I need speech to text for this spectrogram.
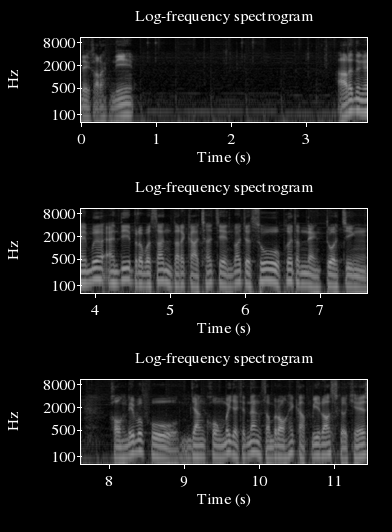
ในครั้งนี้เอาล้วยังไงเมื่อแอนดี้บรบสันประกาศชัดเจนว่าจะสู้เพื่อตำแหน่งตัวจริงของลิเวอร์พูลยังคงไม่อยากจะนั่งสำรองให้กับมิลอสเกอร์เคช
